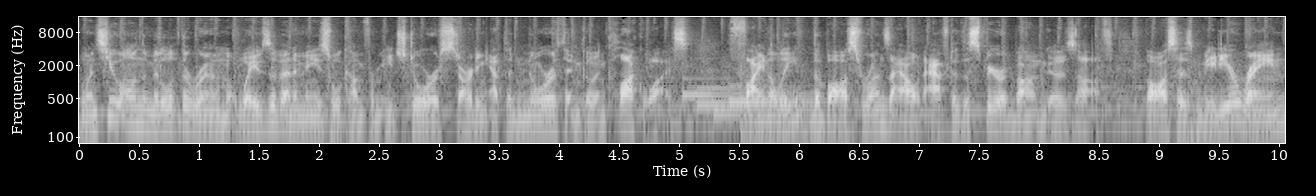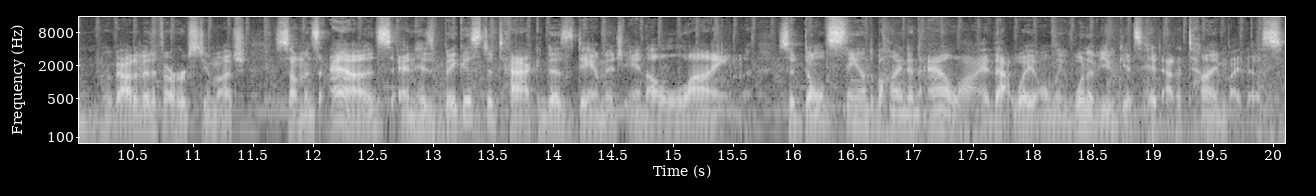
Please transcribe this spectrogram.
Once you own the middle of the room, waves of enemies will come from each door, starting at the north and going clockwise. Finally, the boss runs out after the spirit bomb goes off. Boss has meteor rain, move out of it if it hurts too much, summons ads, and his biggest attack does damage in a line. So don't stand behind an ally, that way only one of you gets hit at a time by this.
